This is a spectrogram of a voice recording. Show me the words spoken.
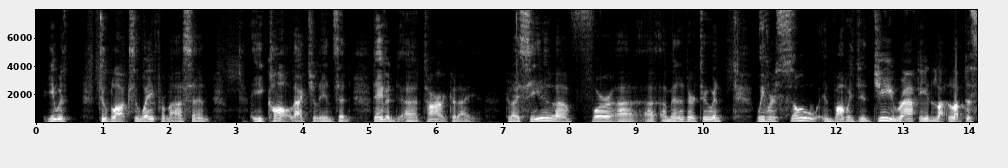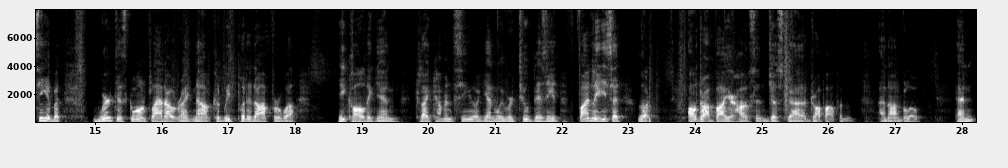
He was two blocks away from us, and he called actually and said, "David, uh, Tara, could I could I see you uh, for uh, a, minute or two? And we were so involved with. Gee, Raffi, I'd lo- love to see you, but we're just going flat out right now. Could we put it off for a while? He called again. Could I come and see you again? We were too busy. Finally, he said, Look, I'll drop by your house and just uh, drop off an, an envelope. And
